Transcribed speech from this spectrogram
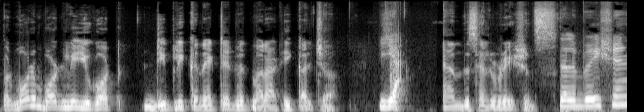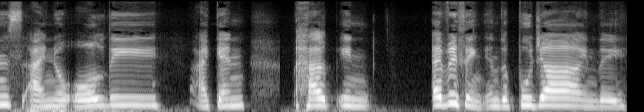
But more importantly, you got deeply connected with Marathi culture Yeah. and the celebrations. Celebrations. I know all the. I can help in everything in the puja, in the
